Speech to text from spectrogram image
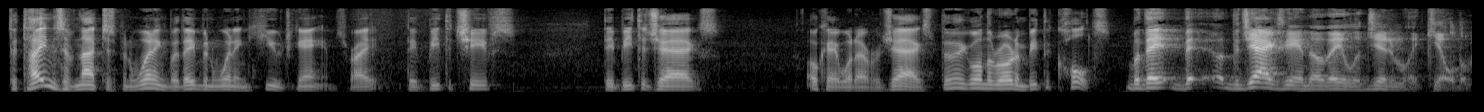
the Titans have not just been winning, but they've been winning huge games. Right? They beat the Chiefs, they beat the Jags. Okay, whatever, Jags. Then they go on the road and beat the Colts. But they, the the Jags game though, they legitimately killed them.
